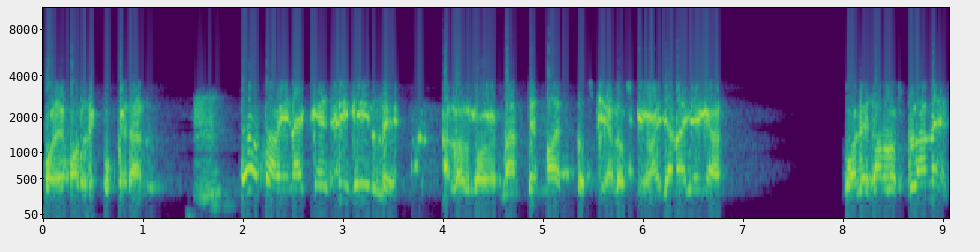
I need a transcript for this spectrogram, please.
podemos recuperarlo. Pero también hay que exigirle a los gobernantes nuestros y a los que vayan a llegar cuáles son los planes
